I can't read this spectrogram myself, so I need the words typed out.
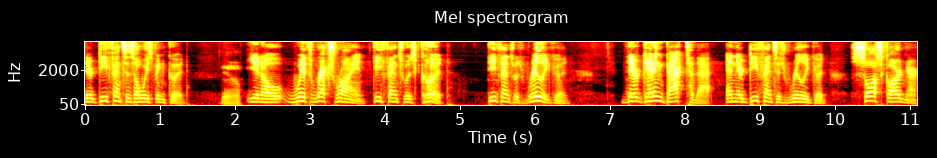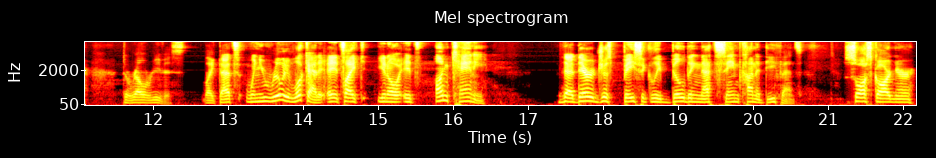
their defense has always been good know. you know, with Rex Ryan, defense was good. Defense was really good. They're getting back to that, and their defense is really good. Sauce Gardner, Darrelle Revis. Like, that's when you really look at it, it's like, you know, it's uncanny that they're just basically building that same kind of defense. Sauce Gardner,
